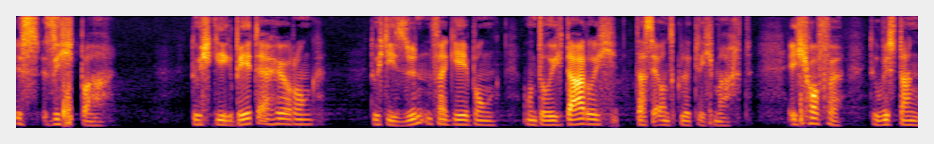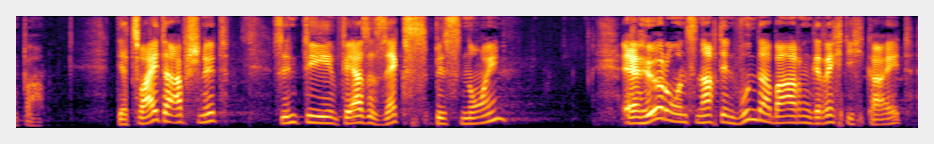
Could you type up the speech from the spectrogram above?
ist sichtbar durch die Gebeterhörung, durch die Sündenvergebung und durch dadurch, dass er uns glücklich macht. Ich hoffe, du bist dankbar. Der zweite Abschnitt sind die Verse 6 bis 9. Erhöre uns nach den wunderbaren Gerechtigkeit,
